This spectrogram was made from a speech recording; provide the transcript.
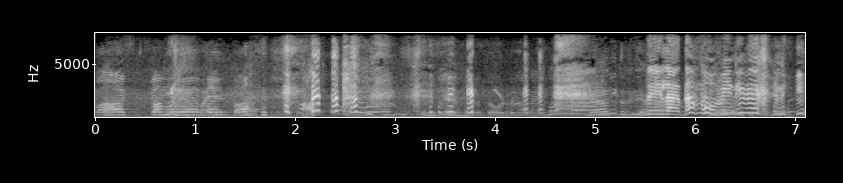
ਪਾ ਕਮ ਹੋਇਆ ਬਾਈਪਾਸ ਤੁਸੀਂ ਲੱਗਦਾ ਮੂਵੀ ਨਹੀਂ ਵੇਖਣੀ।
